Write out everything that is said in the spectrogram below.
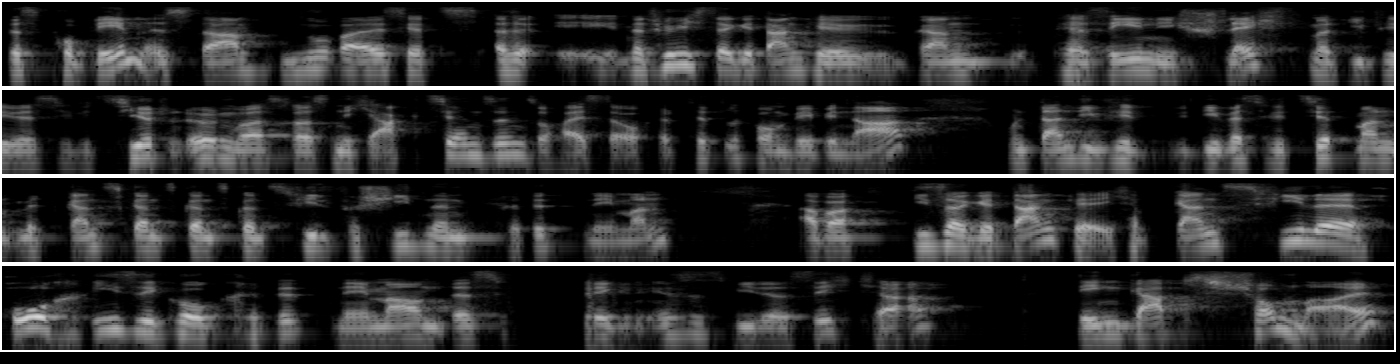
das Problem ist da, nur weil es jetzt, also äh, natürlich ist der Gedanke per se nicht schlecht, man diversifiziert irgendwas, was nicht Aktien sind, so heißt ja auch der Titel vom Webinar, und dann diversifiziert man mit ganz, ganz, ganz, ganz viel verschiedenen Kreditnehmern. Aber dieser Gedanke, ich habe ganz viele Hochrisiko-Kreditnehmer und deswegen deswegen ist es wieder sicher. Den gab es schon mal,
